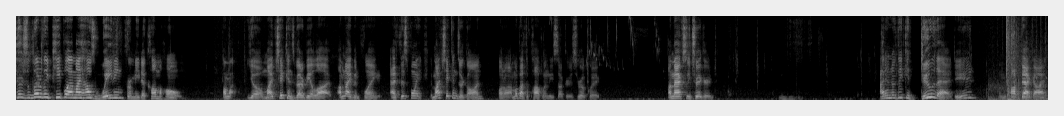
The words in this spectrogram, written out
There's literally people at my house waiting for me to come home. Yo, my chickens better be alive. I'm not even playing. At this point, if my chickens are gone, hold on, I'm about to pop one of these suckers real quick. I'm actually triggered. I didn't know they could do that, dude. Let me pop that guy.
